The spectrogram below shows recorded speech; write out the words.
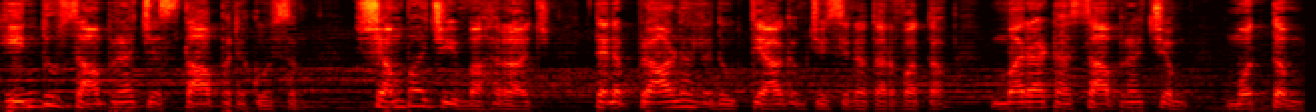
హిందూ సామ్రాజ్య స్థాపన కోసం శంభాజీ మహారాజ్ తన ప్రాణాలను త్యాగం చేసిన తర్వాత మరాఠా సామ్రాజ్యం మొత్తం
